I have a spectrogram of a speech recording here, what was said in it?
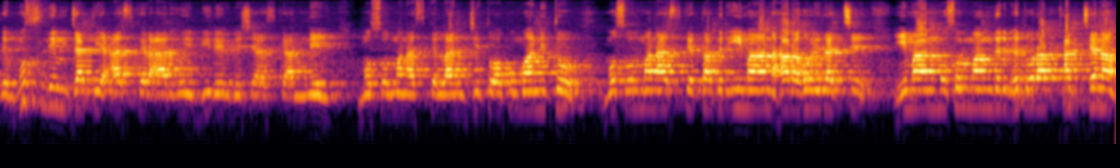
যে মুসলিম জাতি আজকের আর ওই বীরের বেশি আজকে আর নেই। মুসলমান আজকে লাঞ্ছিত, অপমানিত। মুসলমান আজকে তাদের ইমান হারা হয়ে যাচ্ছে। ইমান মুসলমানদের ভেতর আর থাকছে না।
